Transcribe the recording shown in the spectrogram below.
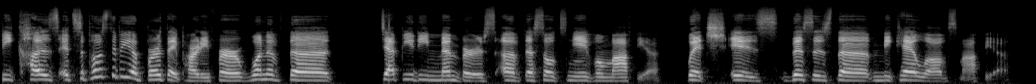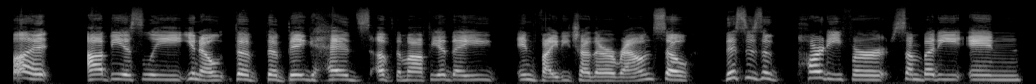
because it's supposed to be a birthday party for one of the deputy members of the Solzhenitsyn mafia, which is this is the Mikhailov's mafia. But obviously, you know, the the big heads of the mafia, they invite each other around. So this is a party for somebody in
